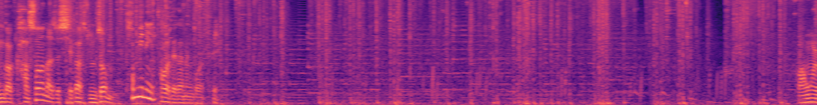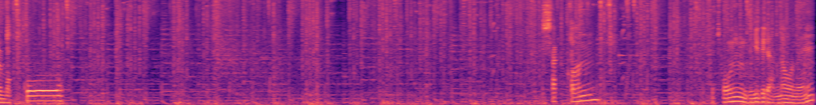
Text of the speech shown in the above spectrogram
뭔가 가수원 아저씨가 점점 터미네이터가 돼가는 것 같아. 광을 먹고 샷건 좋은 무기들이 안 나오네.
